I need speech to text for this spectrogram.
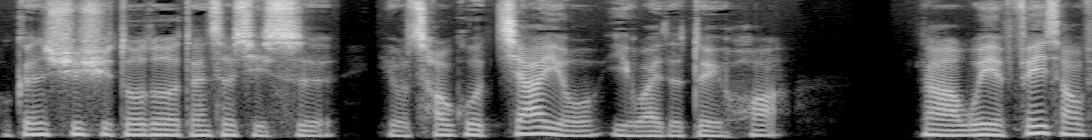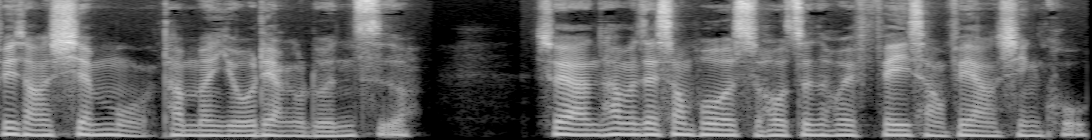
我跟许许多多的单车骑士有超过加油以外的对话。那我也非常非常羡慕他们有两个轮子，虽然他们在上坡的时候真的会非常非常辛苦。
